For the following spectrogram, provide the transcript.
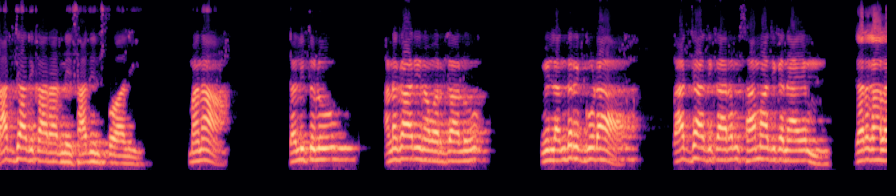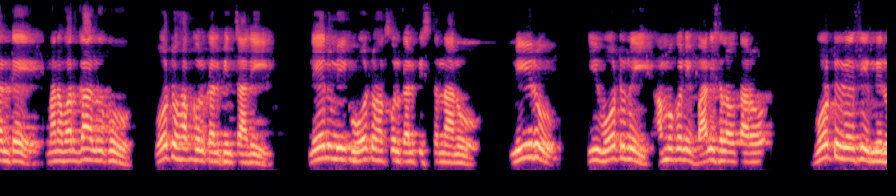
రాజ్యాధికారాన్ని సాధించుకోవాలి. మన దళితులు అణగారిన వర్గాలు వీళ్ళందరికీ కూడా రాజ్యాధికారం సామాజిక న్యాయం జరగాలంటే మన వర్గాలకు ఓటు హక్కులు కల్పించాలి. నేను మీకు ఓటు హక్కులు కల్పిస్తున్నాను. మీరు ఈ ఓటుని అమ్ముకొని బానిసలవుతారో ఓటు వేసి మీరు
